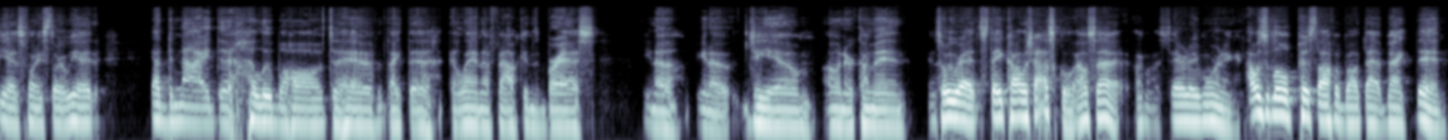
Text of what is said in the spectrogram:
yeah, it's funny story. We had got denied the Holuba Hall to have like the Atlanta Falcons brass, you know, you know, GM owner come in and so we were at State College High School outside on a Saturday morning. I was a little pissed off about that back then,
